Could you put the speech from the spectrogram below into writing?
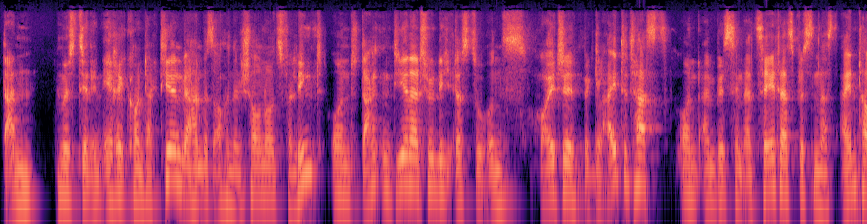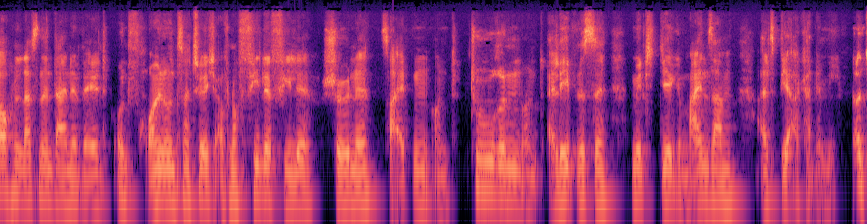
dann müsst ihr den Erik kontaktieren. Wir haben das auch in den Show Notes verlinkt und danken dir natürlich, dass du uns heute begleitet hast und ein bisschen erzählt hast, bisschen hast eintauchen lassen in deine Welt und freuen uns natürlich auf noch viele, viele schöne Zeiten und Touren und Erlebnisse mit dir gemeinsam als Bierakademie. Und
